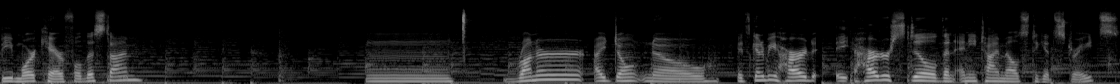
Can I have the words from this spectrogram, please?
be more careful this time. Runner, I don't know. It's going to be hard, eh, harder still than any time else to get straights.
